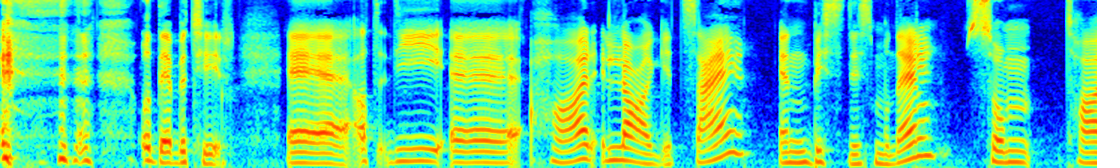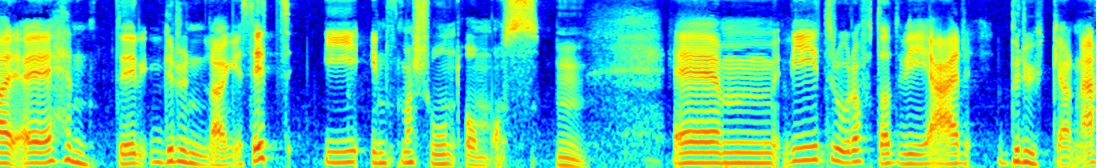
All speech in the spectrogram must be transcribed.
og det betyr eh, at de eh, har laget seg en businessmodell som tar, eh, henter grunnlaget sitt i informasjon om oss. Mm. Em, vi tror ofte at vi er brukerne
